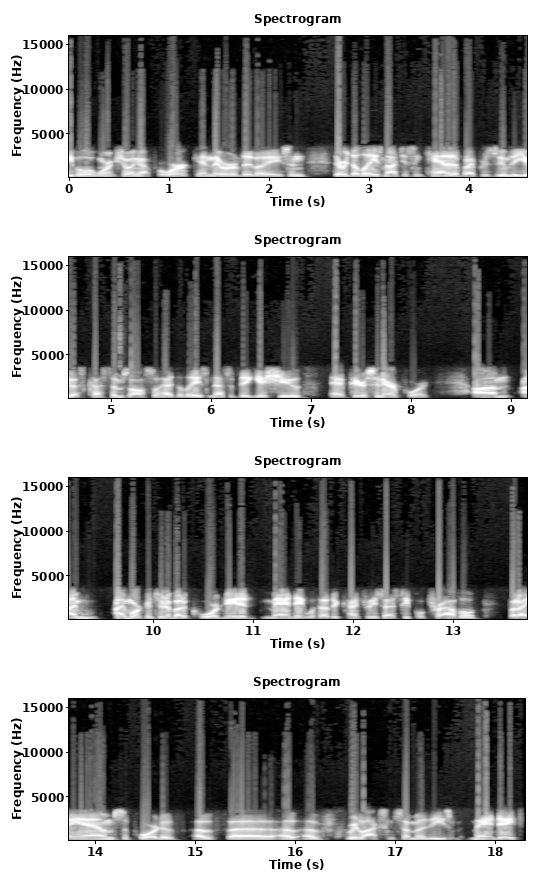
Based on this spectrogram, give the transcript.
people weren't showing up for work, and there were delays. And there were delays not just in Canada, but I presume the U.S. Customs also had delays, and that's a big issue at Pearson Airport. Um, I'm I'm more concerned about a coordinated mandate with other countries as people travel, but I am supportive of uh, of, of relaxing some of these mandates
